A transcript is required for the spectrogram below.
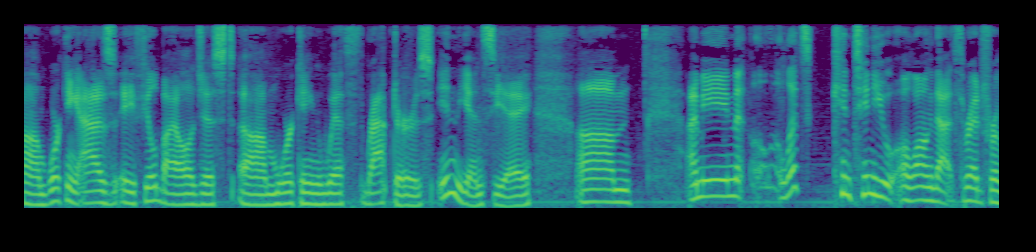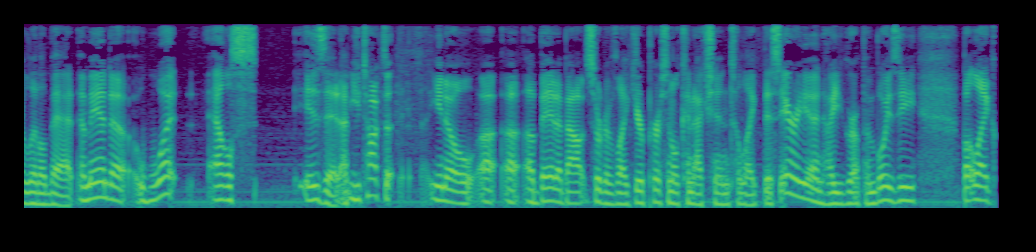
um, working as a field biologist, um, working with raptors in the NCA. Um, I mean, let's continue along that thread for a little bit. Amanda, what else is it? You talked, you know, a, a, bit about sort of like your personal connection to like this area and how you grew up in Boise, but like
